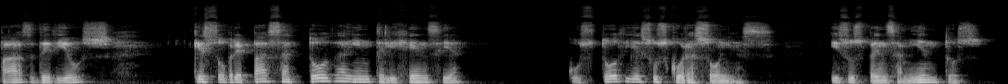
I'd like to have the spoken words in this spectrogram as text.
paz de Dios, que sobrepasa toda inteligencia, custodie sus corazones y sus pensamientos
